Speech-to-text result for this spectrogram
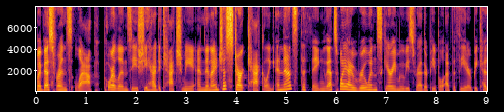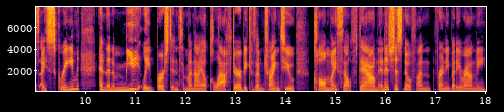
my best friend's lap. Poor Lindsay, she had to catch me. And then I just start cackling. And that's the thing. That's why I ruin scary movies for other people at the theater because I scream and then immediately burst into maniacal laughter because I'm trying to calm myself down. And it's just no fun for anybody around me.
